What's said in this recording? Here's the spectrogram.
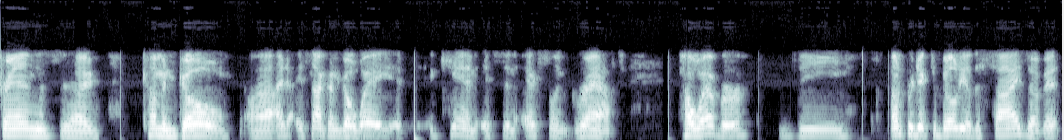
trends uh, come and go. Uh, it's not going to go away. It, again, it's an excellent graft. However, the unpredictability of the size of it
